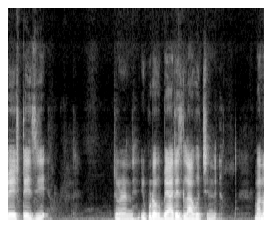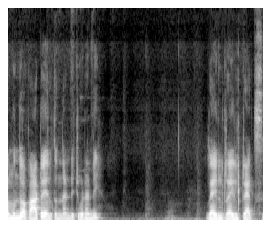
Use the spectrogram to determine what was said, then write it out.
వేస్టేజీ. చూడండి. ఇప్పుడు ఒక బ్యారేజ్ లాగా వచ్చింది. మన ముందు ఒక ఆటో వెళ్తుందండి. చూడండి. Rail rail tracks.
